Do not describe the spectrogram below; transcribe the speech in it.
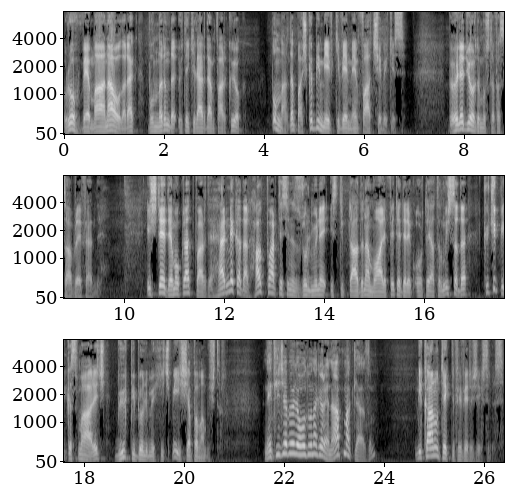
ruh ve mana olarak bunların da ötekilerden farkı yok. Bunlar da başka bir mevki ve menfaat şebekesi. Böyle diyordu Mustafa Sabri Efendi. İşte Demokrat Parti her ne kadar Halk Partisi'nin zulmüne, istibdadına muhalefet ederek ortaya atılmışsa da küçük bir kısmı hariç büyük bir bölümü hiçbir iş yapamamıştır. Netice böyle olduğuna göre ne yapmak lazım? Bir kanun teklifi vereceksiniz.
